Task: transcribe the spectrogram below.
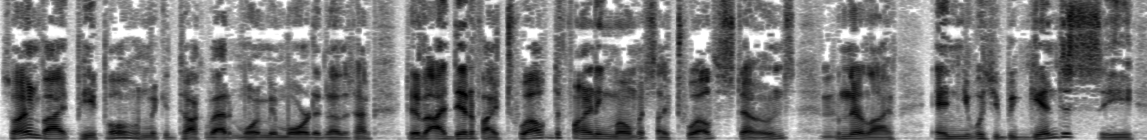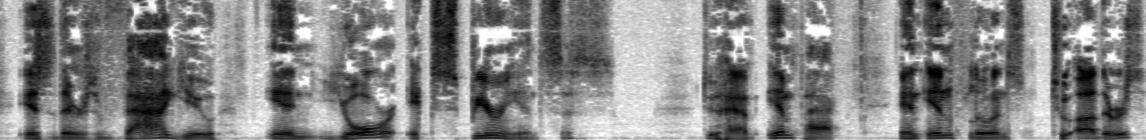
So I invite people, and we can talk about it more and more at another time, to identify 12 defining moments, like 12 stones mm. from their life. And you, what you begin to see is there's value in your experiences to have impact and influence to others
